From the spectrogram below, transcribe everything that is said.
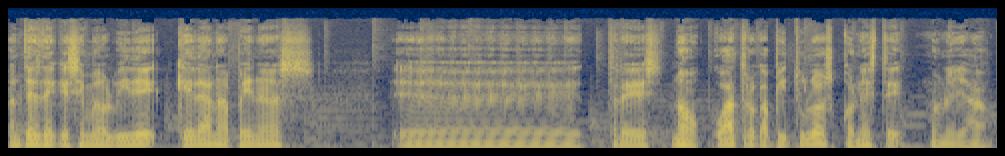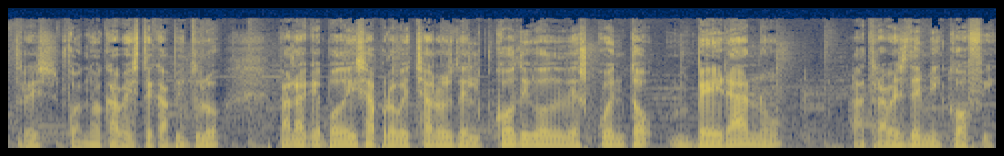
antes de que se me olvide, quedan apenas eh, tres, no, cuatro capítulos con este, bueno, ya tres cuando acabe este capítulo, para que podáis aprovecharos del código de descuento verano a través de mi coffee.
